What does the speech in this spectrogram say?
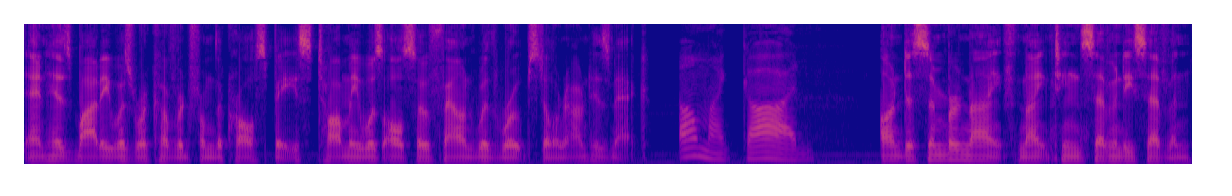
and his body was recovered from the crawl space. Tommy was also found with rope still around his neck. Oh my god. On December 9th, 1977,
